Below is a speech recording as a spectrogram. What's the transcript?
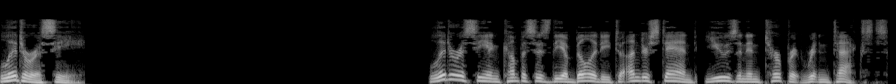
Literacy Literacy encompasses the ability to understand, use and interpret written texts.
